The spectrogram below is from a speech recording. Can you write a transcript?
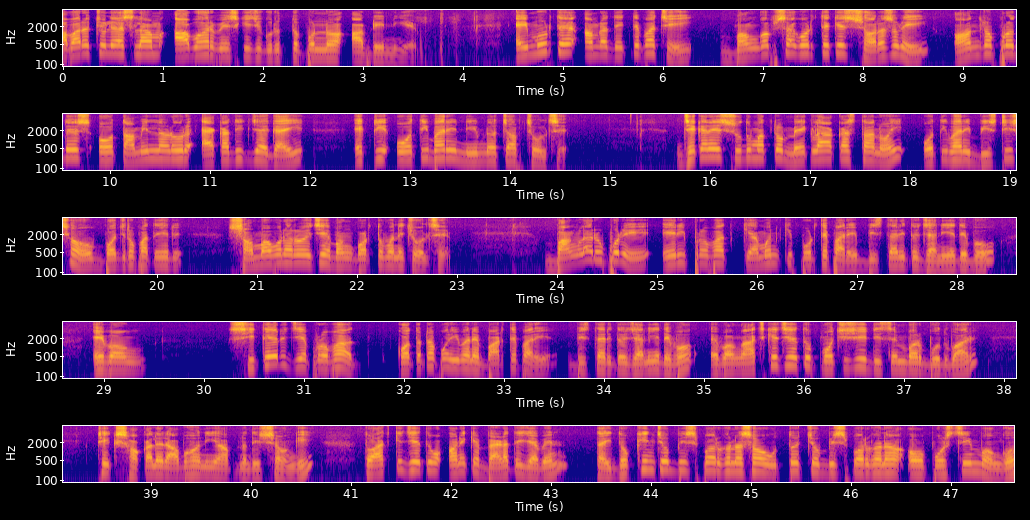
আবারও চলে আসলাম আবহাওয়ার বেশ কিছু গুরুত্বপূর্ণ আপডেট নিয়ে। এই মুহূর্তে আমরা দেখতে পাচ্ছি বঙ্গোপসাগর থেকে সরাসরি অন্ধ্রপ্রদেশ ও তামিলনাড়ুর একাধিক জায়গায় একটি অতি ভারী নিম্নচাপ চলছে। যেখানে শুধুমাত্র মেঘলা আকাশ তা নয়, অতি ভারী বৃষ্টিসহ বজ্রপাতের সম্ভাবনা রয়েছে এবং বর্তমানে চলছে। বাংলার উপরে এরই প্রভাব কেমন কি পড়তে পারে বিস্তারিত জানিয়ে দেব এবং শীতের যে প্রভাব কতটা পরিমাণে বাড়তে পারে বিস্তারিত জানিয়ে দেব এবং আজকে যেহেতু পঁচিশে ডিসেম্বর বুধবার, ঠিক সকালের আবহাওয়া নিয়ে আপনাদের সঙ্গে। তো আজকে যেহেতু অনেকে বেড়াতে যাবেন, তাই দক্ষিণ চব্বিশ পরগনা সহ উত্তর চব্বিশ পরগনা ও পশ্চিমবঙ্গ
